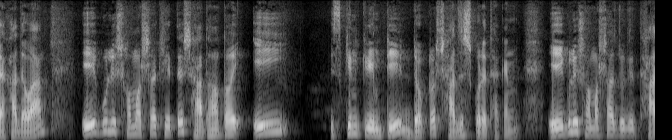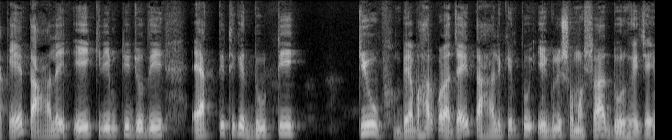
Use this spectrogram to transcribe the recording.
দেখা দেওয়া। এইগুলি সমস্যার ক্ষেত্রে সাধারণত এই স্কিন ক্রিমটি ডক্টর সাজেস্ট করে থাকেন। এইগুলি সমস্যা যদি থাকে, তাহলে এই ক্রিমটি যদি একটি থেকে দুটি টিউব ব্যবহার করা যায়, তাহলে কিন্তু এগুলি সমস্যা দূর হয়ে যায়।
